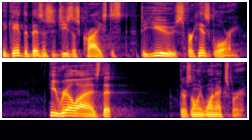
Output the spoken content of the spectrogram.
He gave the business to Jesus Christ to, to use for his glory. He realized that there's only one expert.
